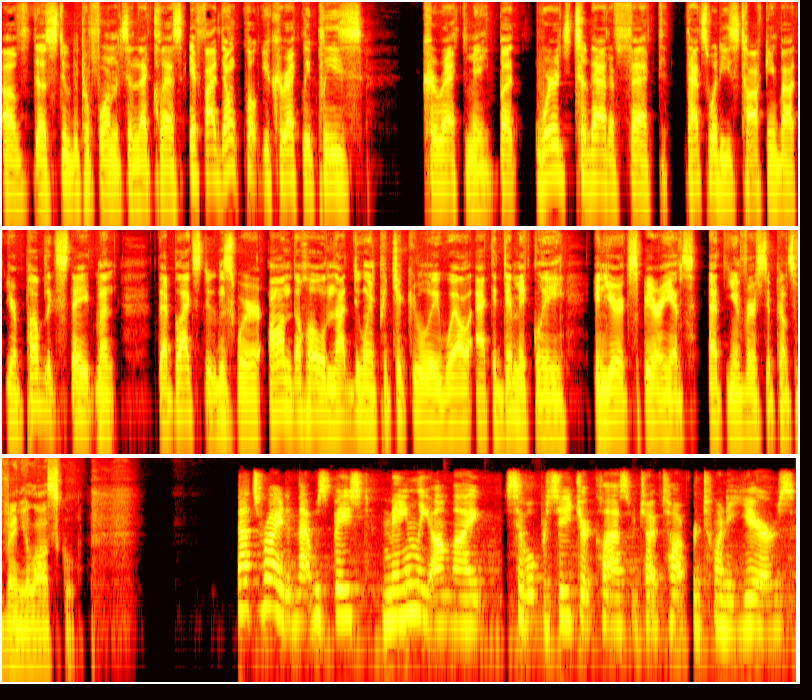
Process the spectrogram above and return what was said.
of the student performance in that class. If I don't quote you correctly, please correct me, but words to that effect, that's what he's talking about. Your public statement that Black students were, on the whole, not doing particularly well academically in your experience at the University of Pennsylvania Law School. That's right. And that was based mainly on my civil procedure class, which I've taught for 20 years.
